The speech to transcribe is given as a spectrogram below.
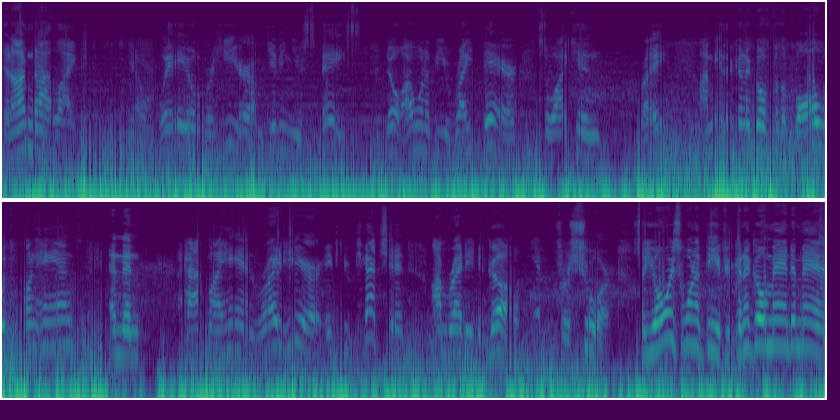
then I'm not like, you know, way over here, giving you space. No, I want to be right there so I can, right? I'm either going to go for the ball with one hand and then have my hand right here. If you catch it, I'm ready to go Yep. for sure. So you always want to be, if you're going to go man to man,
